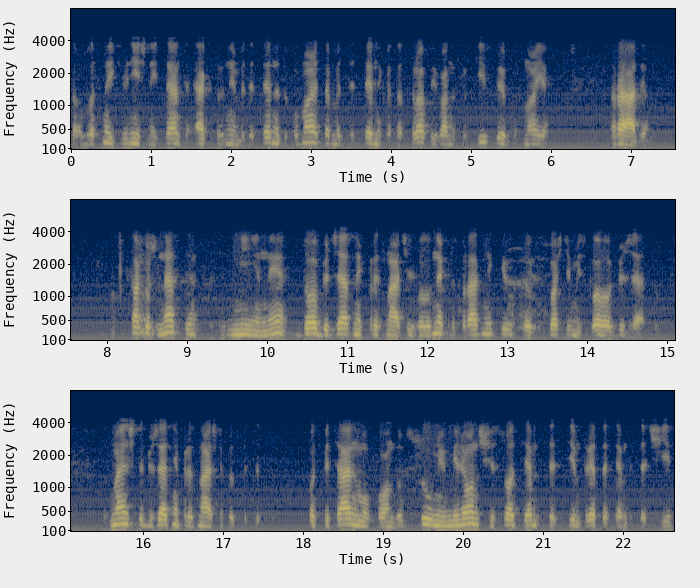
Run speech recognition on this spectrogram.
обласний клінічний центр екстреної медицини, допомоги та медицини катастроф Івано-Франківської обласної ради. Також внести зміни до бюджетних призначень головних розпорядників е, коштів міського бюджету. Зменшити бюджетні призначення по спеціальному фонду в сумі 1 мільйон 677 376.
